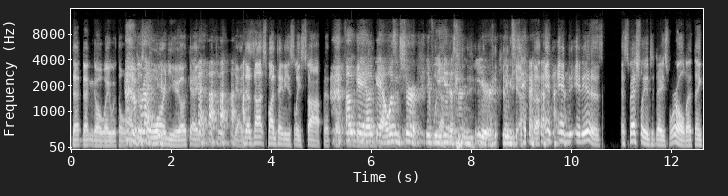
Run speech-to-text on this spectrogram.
that doesn't go away with old just right. to warn you okay yeah it does not spontaneously stop at, at okay okay i wasn't sure if we yeah. hit a certain year things yeah. change. and, and it is especially in today's world, I think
